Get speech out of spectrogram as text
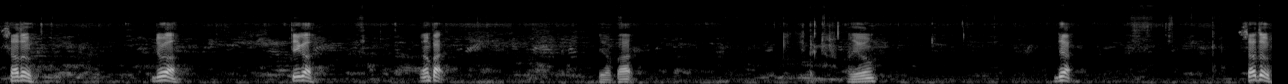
Satu. Dua. Tiga. Empat. Dapat. Ayo. Ya. Satu.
